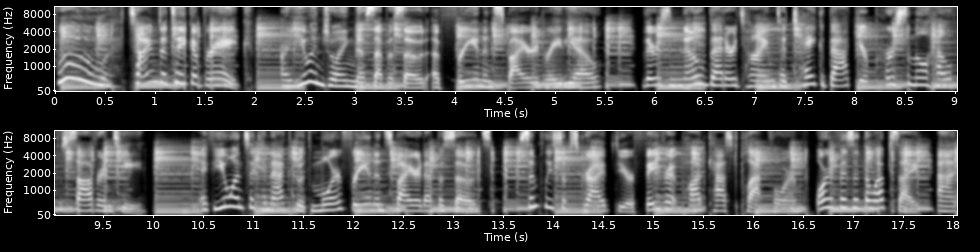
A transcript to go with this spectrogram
Whew, time to take a break. Are you enjoying this episode of Free and Inspired Radio? There's no better time to take back your personal health sovereignty. If you want to connect with more free and inspired episodes, simply subscribe to your favorite podcast platform or visit the website at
